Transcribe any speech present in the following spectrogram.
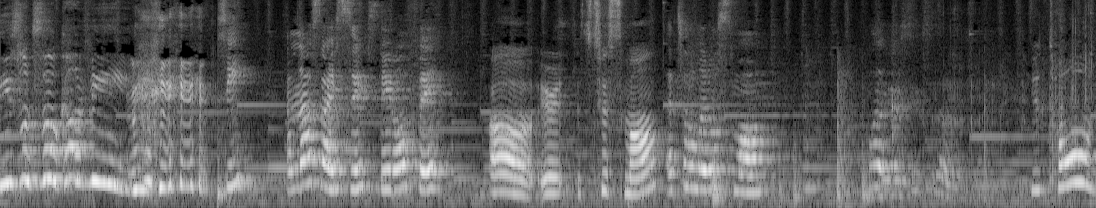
These look so comfy. See, I'm not size six. They don't fit. oh, you're, it's too small? It's a little small. Look. You told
